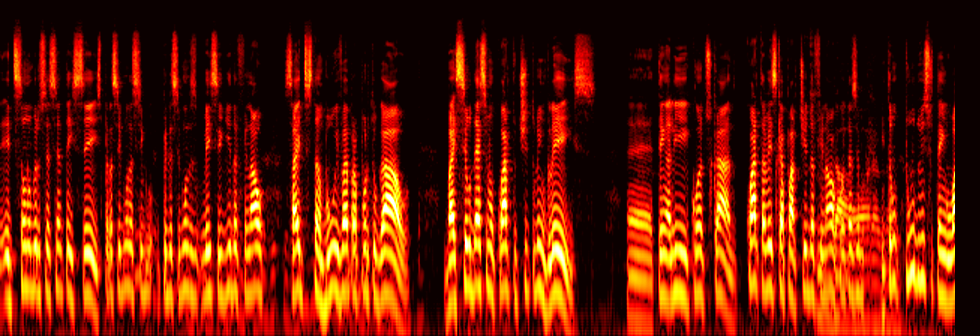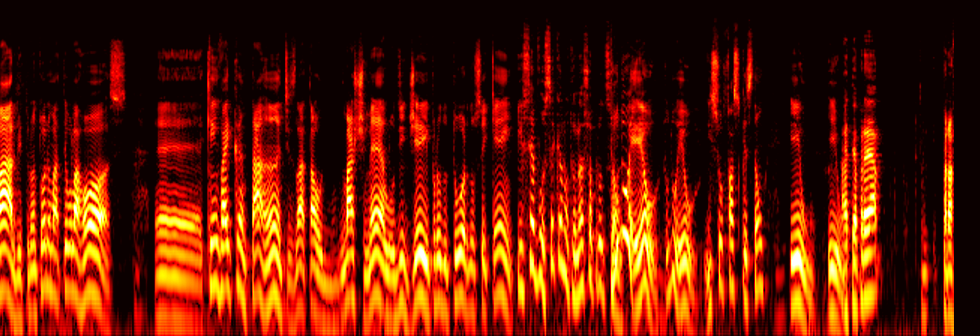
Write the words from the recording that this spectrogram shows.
Edição número 66. Pela segunda, segu- pela segunda vez seguida, final sai de Istambul e vai para Portugal. Vai ser o 14º título inglês. É, tem ali quantos caras? Quarta vez que a partida Que final acontece. hora, então velho. tudo isso tem o árbitro, Antônio Mateu Larroz. É, quem vai cantar antes, lá tal, Marshmello, DJ, produtor, não sei quem. Isso é você que anotou, não é sua produção. Tudo eu, tudo eu. Isso eu faço questão eu, eu, Até pra, pra,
